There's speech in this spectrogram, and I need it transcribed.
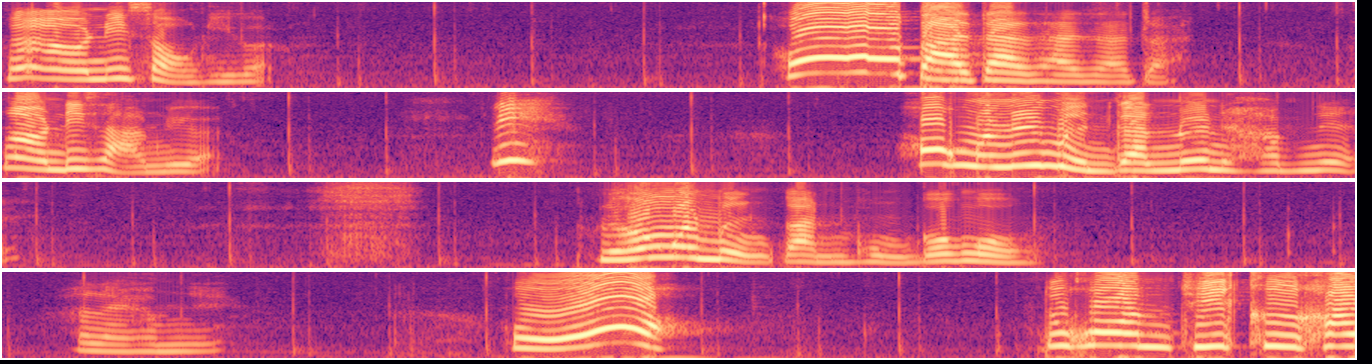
งั้นเอาอันที่สองทีก่อน โอ้ตายตายตายตายตายงาอันที่สามดีกว่านี่ ห้องมันไม่เหมือนกันด้วยนะครับ เนี่ย หรือห้องมันเหมือนกัน ผมก็งง อะไรครับเนี่ยโหทุกคนทริคคือเข้า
